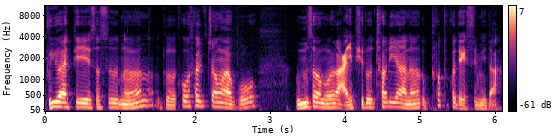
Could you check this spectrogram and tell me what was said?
VoIP에서 쓰는 그 코어 설정하고 음성을 IP로 처리하는 그 프로토콜 되겠습니다.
